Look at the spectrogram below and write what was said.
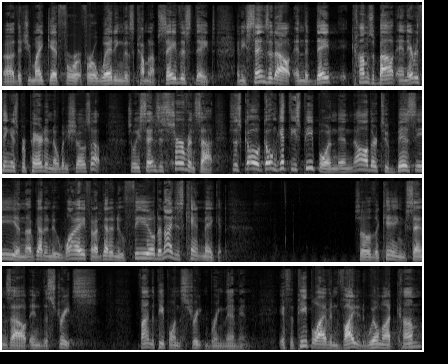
uh, that you might get for, for a wedding that's coming up. Save this date. And he sends it out, and the date comes about, and everything is prepared, and nobody shows up. So he sends his servants out. He says, Go, go and get these people. And, and oh, they're too busy, and I've got a new wife, and I've got a new field, and I just can't make it. So the king sends out into the streets. Find the people on the street and bring them in. If the people I've invited will not come,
